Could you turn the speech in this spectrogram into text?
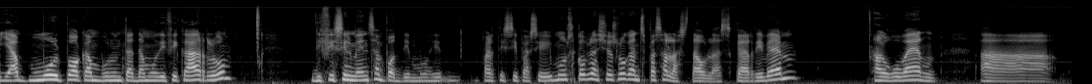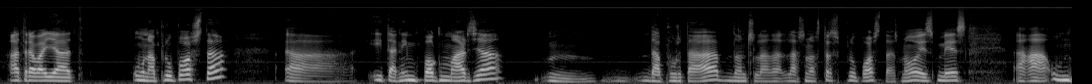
hi ha molt poc en voluntat de modificar-lo, difícilment se'n pot dir participació. I molts cops això és el que ens passa a les taules, que arribem, el govern eh, ha treballat una proposta eh, i tenim poc marge mm, d'aportar doncs, la, les nostres propostes. No? És més uh, un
